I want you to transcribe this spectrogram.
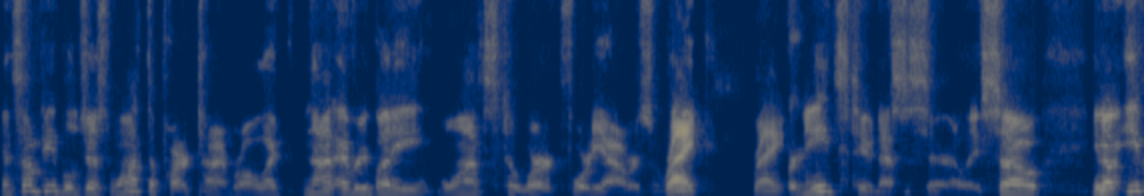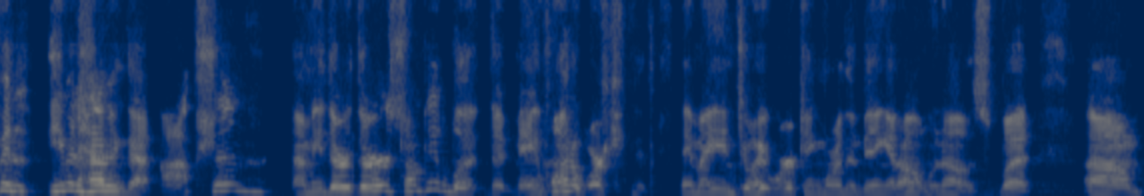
and some people just want the part-time role. Like not everybody wants to work 40 hours a week right right. or needs to necessarily. So you know even even having that option i mean there there are some people that, that may want to work they may enjoy working more than being at home who knows? But um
